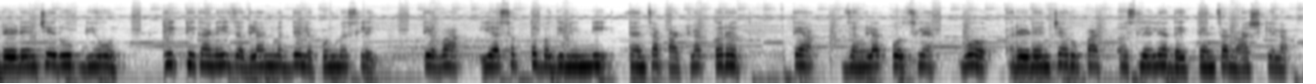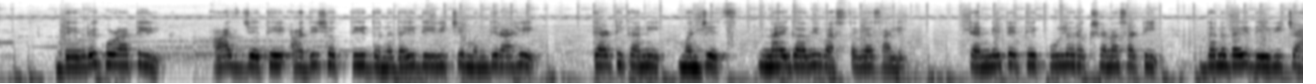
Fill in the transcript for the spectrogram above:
रेड्यांचे रूप घेऊन ठिकठिकाणी जगलांमध्ये लपून बसले. तेव्हा या सप्त भगिनींनी त्यांचा पाठलाग करत त्या जंगलात पोचल्या व रेड्यांच्या रूपात असलेल्या दैत्यांचा नाश केला. देवरे कुळातील आज जेथे आदिशक्ती धनदाई देवीचे मंदिर आहे त्या ठिकाणी म्हणजेच नायगावी वास्तव्यास आले. त्यांनी तेथे कुलरक्षणासाठी धनदाई देवीच्या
